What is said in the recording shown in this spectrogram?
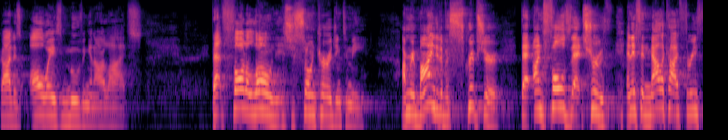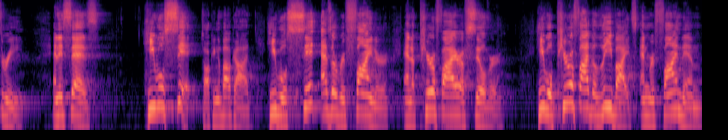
God is always moving in our lives. That thought alone is just so encouraging to me. I'm reminded of a scripture that unfolds that truth. And it's in Malachi 3 3. And it says, He will sit, talking about God, He will sit as a refiner and a purifier of silver. He will purify the Levites and refine them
